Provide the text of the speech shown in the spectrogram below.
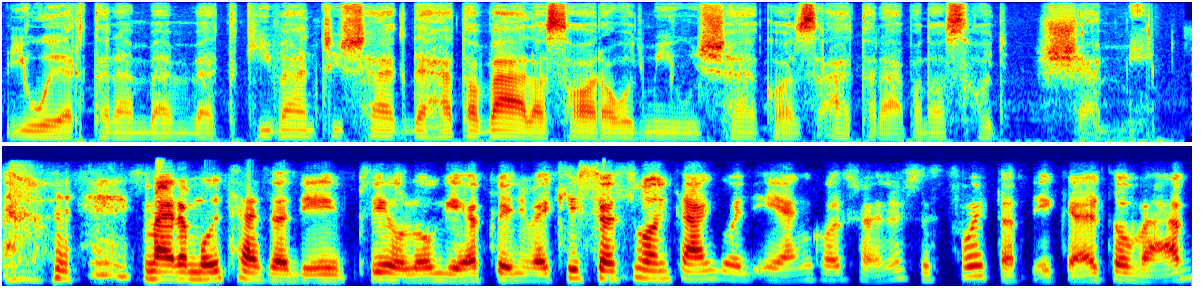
jó értelemben vett kíváncsiság, de hát a válasz arra, hogy mi újság, az általában az, hogy semmi. Már a múlt házadi pszichológia könyvek is azt mondták, hogy ilyenkor sajnos ezt folytatni kell tovább,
